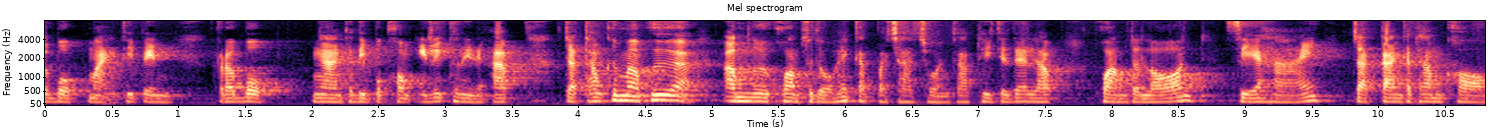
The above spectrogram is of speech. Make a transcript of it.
ระบบใหม่ที่เป็นระบบ งานคดีปกครองอิเล็กทรอนิกส์นะครับจัดทำขึ้นมาเพื่ออำนวยความสะดวกให้กับประชาชนครับที่จะได้รับความเดือดร้อนเสียหายจากการกระทำของ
